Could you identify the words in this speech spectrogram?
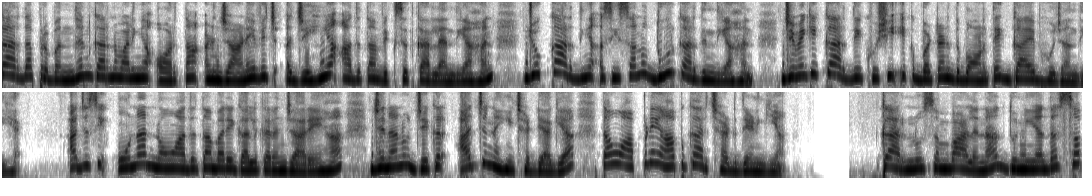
ਘਰ ਦਾ ਪ੍ਰਬੰਧਨ ਕਰਨ ਵਾਲੀਆਂ ਔਰਤਾਂ ਅਣਜਾਣੇ ਵਿੱਚ ਅਜਿਹੀਆਂ ਆਦਤਾਂ ਵਿਕਸਿਤ ਕਰ ਲੈਂਦੀਆਂ ਹਨ, ਜੋ ਘਰ ਦੀਆਂ ਅਸੀਸਾਂ ਨੂੰ ਦੂਰ ਕਰ ਦਿੰਦੀਆਂ ਹਨ। ਜਿਵੇਂ ਕਿ ਘਰ ਦੀ ਖੁਸ਼ੀ ਇੱਕ ਬਟਨ ਦਬਾਉਣ ਤੇ ਗਾਇਬ ਹੋ ਜਾਂਦੀ ਹੈ। ਅੱਜ ਅਸੀਂ ਉਹਨਾਂ ਨੌ ਆਦਤਾਂ ਬਾਰੇ ਗੱਲ ਕਰਨ ਜਾ ਰਹੇ ਹਾਂ, ਜਿਨ੍ਹਾਂ ਨੂੰ ਜੇਕਰ ਅੱਜ ਨਹੀਂ ਛੱਡਿਆ ਗਿਆ, ਤਾਂ ਉਹ ਆਪਣੇ ਆਪ ਘਰ ਛੱਡ ਦੇਣਗੀਆਂ। ਘਰ ਨੂੰ ਸੰਭਾਲਣਾ ਦੁਨੀਆ ਦਾ ਸਭ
